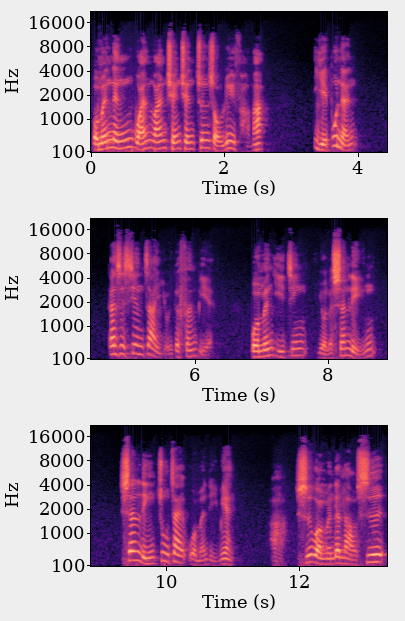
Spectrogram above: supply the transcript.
我们能完完全全遵守律法吗？也不能。但是现在有一个分别，我们已经有了森灵，森灵住在我们里面。啊，使我们的老师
